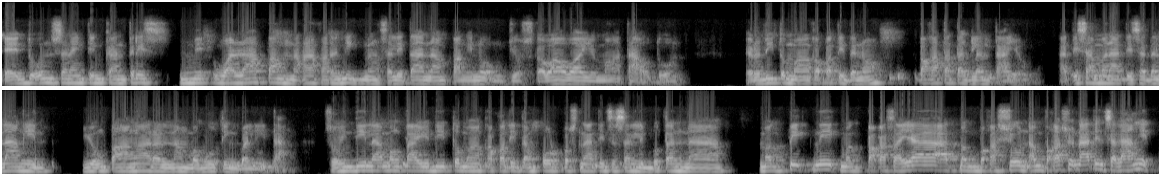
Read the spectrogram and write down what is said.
Eh doon sa 19 countries, may, wala pang nakakarinig ng salita ng Panginoong Diyos. Kawawa yung mga tao doon. Pero dito mga kapatid, ano, pakatatag lang tayo. At isama natin sa dalangin yung pangangaral ng mabuting balita. So hindi lamang tayo dito mga kapatid, ang purpose natin sa sanlibutan na mag-picnic, magpakasaya at magbakasyon. Ang bakasyon natin sa langit.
